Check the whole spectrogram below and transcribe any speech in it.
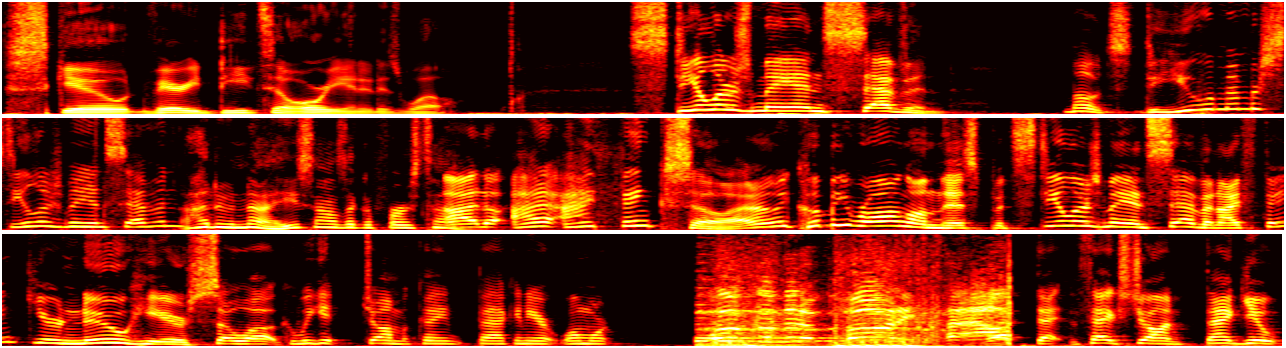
skilled, very detail oriented as well. Steelers Man 7. Moats, do you remember Steelers Man 7? I do not. He sounds like a first time. I, don't- I, I think so. I don't, we could be wrong on this, but Steelers Man 7, I think you're new here. So uh, can we get John McCain back in here? One more. Welcome to the party, pal. Th- thanks, John. Thank you.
